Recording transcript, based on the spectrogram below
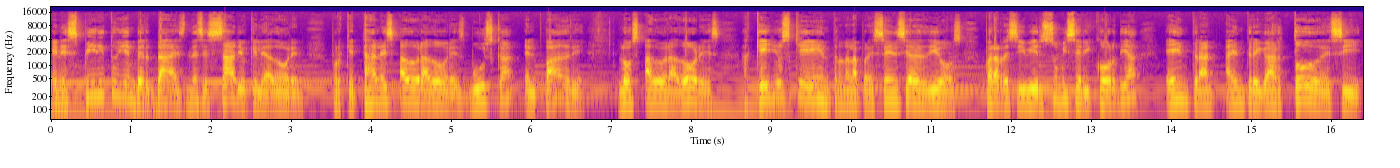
en espíritu y en verdad es necesario que le adoren, porque tales adoradores busca el Padre. Los adoradores, aquellos que entran a la presencia de Dios para recibir su misericordia, entran a entregar todo de sí,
